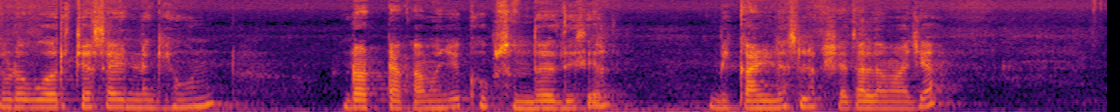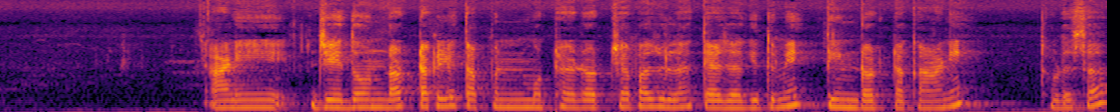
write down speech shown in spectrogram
थोडं वरच्या साईडनं घेऊन डॉट टाका. म्हणजे खूप सुंदर दिसेल. मी काढल्यास लक्षात आलं माझ्या. आणि जे दोन डॉट टाकलेत आपण मोठ्या डॉटच्या बाजूला त्या जागी तुम्ही तीन डॉट टाका आणि थोडंसं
